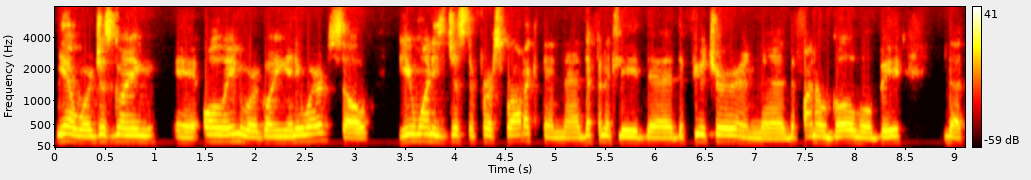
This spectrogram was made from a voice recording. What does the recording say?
yeah, we're just going uh, all in. We're going anywhere. So Gear One is just the first product, and uh, definitely the the future and uh, the final goal will be that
